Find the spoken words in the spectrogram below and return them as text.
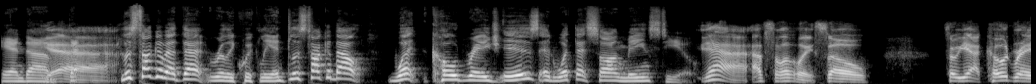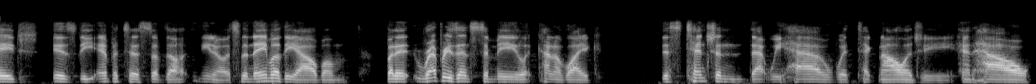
And uh, yeah, that, let's talk about that really quickly, and let's talk about what Code Rage is and what that song means to you. Yeah, absolutely. So, so yeah, Code Rage is the impetus of the, you know, it's the name of the album, but it represents to me kind of like this tension that we have with technology and how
